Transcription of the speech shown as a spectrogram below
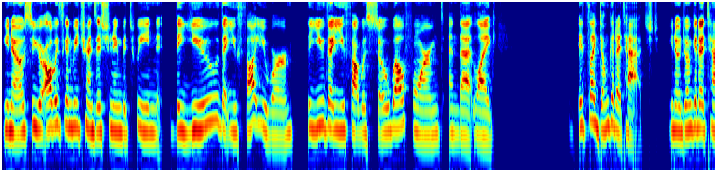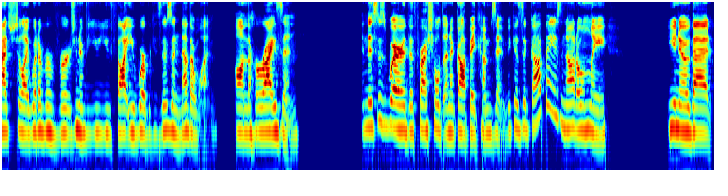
you know, so you're always going to be transitioning between the you that you thought you were, the you that you thought was so well formed, and that like, it's like, don't get attached, you know, don't get attached to like whatever version of you you thought you were, because there's another one on the horizon. And this is where the threshold and agape comes in, because agape is not only, you know, that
